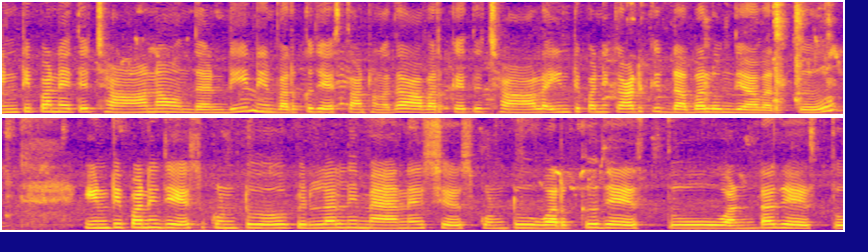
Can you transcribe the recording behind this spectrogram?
ఇంటి పని అయితే చాలా ఉందండి. నేను వర్క్ చేస్తా ఉంటాను కదా ఆ వర్క్ అయితే చాలా ఇంటి పని కాడికి డబల్ ఉంది ఆ వర్క్. ఇంటి పని చేసుకుంటూ పిల్లల్ని మేనేజ్ చేసుకుంటూ వర్క్ చేస్తూ వంట చేస్తూ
